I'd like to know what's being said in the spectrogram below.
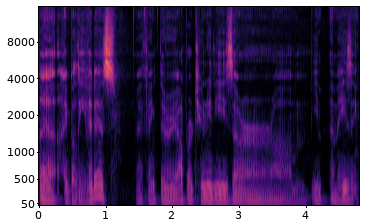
Uh, I believe it is. I think the opportunities are um, amazing.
